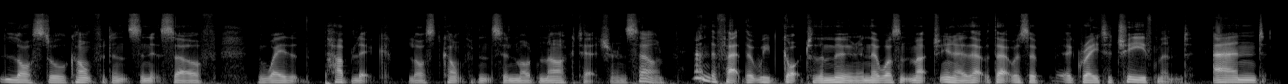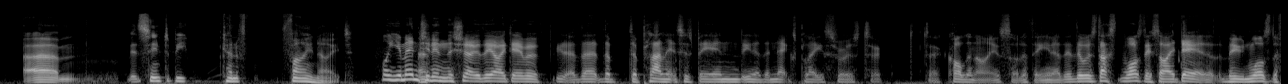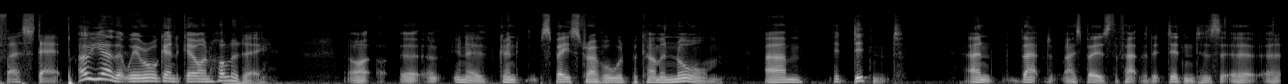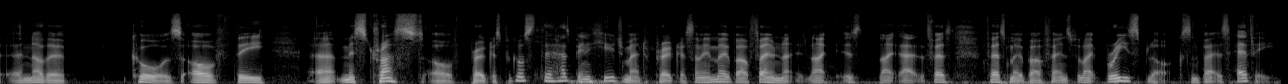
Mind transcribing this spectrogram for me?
lost all confidence in itself the way that the public lost confidence in modern architecture and so on and the fact that we'd got to the moon and there wasn't much you know that that was a, a great achievement. And um, it seemed to be kind of finite well, you mentioned uh, in the show the idea of you know the, the the planets as being you know the next place for us to to colonize, sort of thing. You know, there was that was this idea that the moon was the first step. Oh yeah, that we were all going to go on holiday. Or, uh, uh, you know, space travel would become a norm. Um, it didn't, and that I suppose the fact that it didn't is another cause of the uh, mistrust of progress because there has been a huge amount of progress. I mean, mobile phone like is like that. The first first mobile phones were like breeze blocks and about as heavy.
